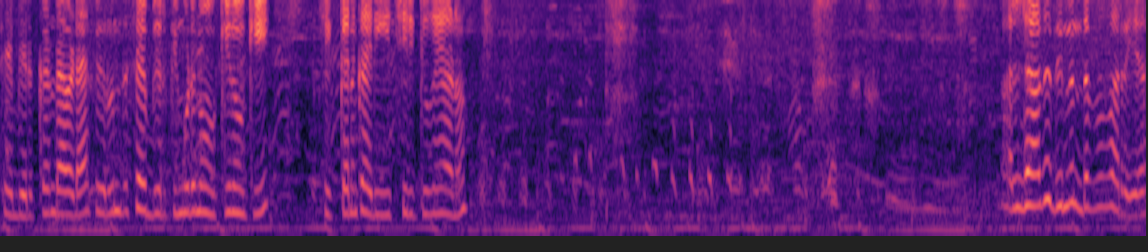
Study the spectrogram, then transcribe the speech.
ഷെബീർക്കുണ്ട് അവിടെ. ഫിറും ഷെബീർക്കും കൂടി നോക്കി നോക്കി ചിക്കൻ കരിയിച്ചിരിക്കുകയാണ്. അല്ലാതെ ഇതിനെന്താ പറയാ?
